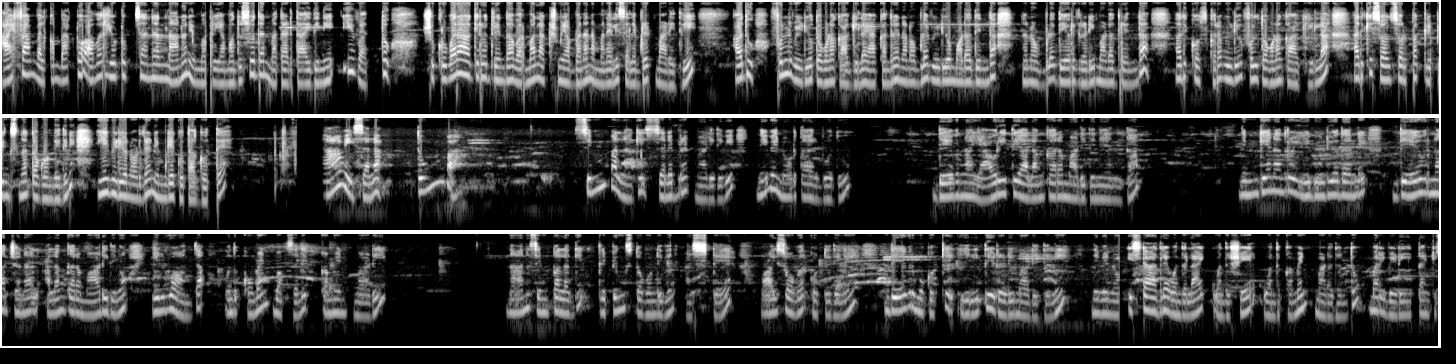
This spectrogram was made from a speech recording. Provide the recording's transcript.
Hi fam welcome back to our YouTube channel ನಾನು ನಿಮ್ಮ ಪ್ರಿಯ ಮಧುಸೂದನ್ ಮಾತಾಡ್ತಾ ಇದ್ದೀನಿ. ಇವತ್ತು ಶುಕ್ರವಾರ ಆಗಿರೋದ್ರಿಂದ ವರಮಹಾಲಕ್ಷ್ಮಿ ಹಬ್ಬನ ನಮ್ಮ ಮನೇಲಿ ಸೆಲೆಬ್ರೇಟ್ ಮಾಡಿದ್ವಿ. ಅದು ಫುಲ್ ವಿಡಿಯೋ ತೊಗೊಳಕ್ಕಾಗಿಲ್ಲ. ಯಾಕಂದರೆ ನಾನೊಬ್ಬಳೇ ವಿಡಿಯೋ ಮಾಡೋದ್ರಿಂದ ನಾನೊಬ್ಬಳೇ ದೇವ್ರಿಗೆ ರೆಡಿ ಮಾಡೋದ್ರಿಂದ ಅದಕ್ಕೋಸ್ಕರ ವಿಡಿಯೋ ಫುಲ್ ತೊಗೊಳಕ್ಕಾಗಿಲ್ಲ. ಅದಕ್ಕೆ ಸ್ವಲ್ಪ ಸ್ವಲ್ಪ ಕ್ಲಿಪ್ಪಿಂಗ್ಸ್ನ ತೊಗೊಂಡಿದ್ದೀನಿ. ಈ ವಿಡಿಯೋ ನೋಡಿದ್ರೆ ನಿಮಗೆ ಗೊತ್ತಾಗುತ್ತೆ. ನಾವು ಈ ಸಲ ತುಂಬ ಸಿಂಪಲ್ಲಾಗಿ ಸೆಲೆಬ್ರೇಟ್ ಮಾಡಿದೀವಿ. ನೀವೇ ನೋಡ್ತಾ ಇರ್ಬೋದು. ದೇವ್ರನ್ನ ಯಾವ ರೀತಿ ಅಲಂಕಾರ ಮಾಡಿದ್ದೀನಿ ಅಂತ. ನಿಮಗೇನಾದರೂ ಈ ವಿಡಿಯೋದಲ್ಲಿ ದೇವ್ರನ್ನ ಚೆನ್ನಾಗಿ ಅಲಂಕಾರ ಮಾಡಿದ್ದೀನೋ ಇಲ್ವೋ ಅಂತ ಒಂದು ಕಾಮೆಂಟ್ ಬಾಕ್ಸಲ್ಲಿ ಕಮೆಂಟ್ ಮಾಡಿ. ನಾನು ಸಿಂಪಲ್ಲಾಗಿ ಕ್ಲಿಪ್ಪಿಂಗ್ಸ್ ತೊಗೊಂಡಿದ್ದೀನಿ ಅಷ್ಟೇ. ವಾಯ್ಸ್ ಓವರ್ ಕೊಟ್ಟಿದ್ದೀನಿ. ದೇವ್ರ ಮುಖಕ್ಕೆ ಈ ರೀತಿ ರೆಡಿ ಮಾಡಿದ್ದೀನಿ. ನೀವೇನು ಇಷ್ಟ ಆದರೆ ಒಂದು ಲೈಕ್ ಒಂದು ಶೇರ್ ಒಂದು ಕಮೆಂಟ್ ಮಾಡೋದಂತೂ ಮರಿಬೇಡಿ. Thank you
